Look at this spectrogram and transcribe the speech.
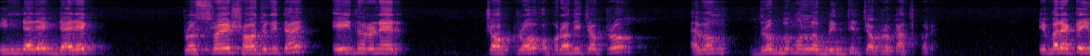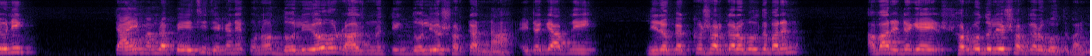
ইনডাইরেক্ট ডাইরেক্ট প্রশ্রয়ে, সহযোগিতায় এই ধরনের চক্র, অপরাধী চক্র এবং দ্রব্যমূল্য বৃদ্ধির চক্র কাজ করে। এবার একটা ইউনিক টাইম আমরা পেয়েছি যেখানে কোনো দলীয় রাজনৈতিক, দলীয় সরকার না। এটাকে আপনি নিরপেক্ষ সরকারও বলতে পারেন, আবার এটাকে সর্বদলীয় সরকারও বলতে পারেন।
